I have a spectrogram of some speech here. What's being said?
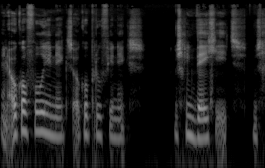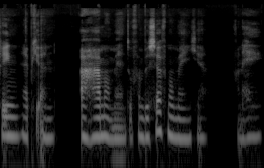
En ook al voel je niks, ook al proef je niks, misschien weet je iets, misschien heb je een aha-moment of een besefmomentje van hé, hey,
